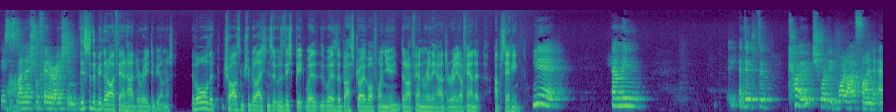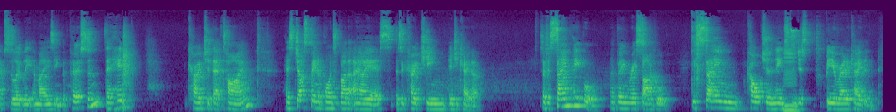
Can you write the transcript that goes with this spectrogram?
This is my national federation. This is the bit that I found hard to read, to be honest. Of all the trials and tribulations, it was this bit where where the bus drove off on you that I found really hard to read. I found it upsetting. Yeah. I mean, the, the coach, what, it, what I find absolutely amazing, the person, the head coach at that time, has just been appointed by the AIS as a coaching educator. So the same people are being recycled. This same culture needs to just be eradicated.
